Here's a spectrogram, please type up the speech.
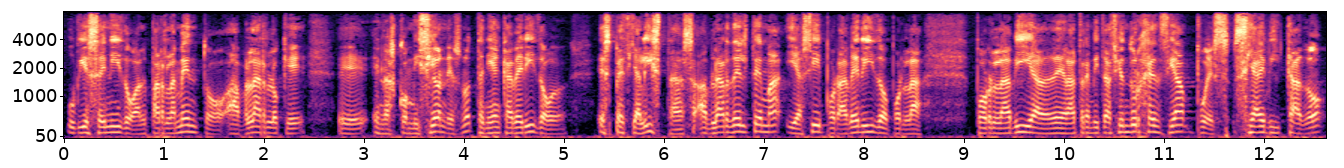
hubiesen ido al Parlamento a hablar lo que eh, en las comisiones, ¿no? Tenían que haber ido especialistas a hablar del tema y así por haber ido por la por la vía de la tramitación de urgencia, pues se ha evitado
